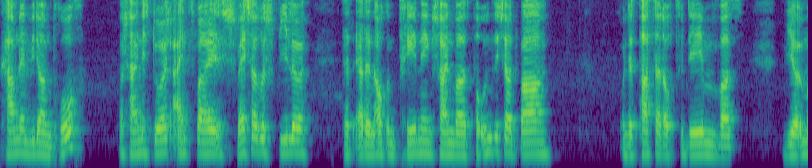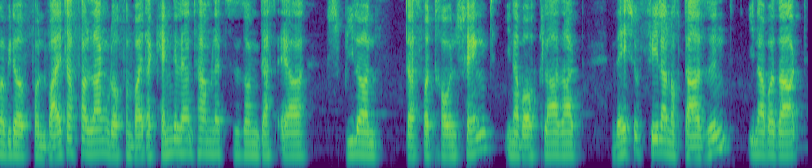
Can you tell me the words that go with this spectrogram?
kam dann wieder ein Bruch, wahrscheinlich durch ein, zwei schwächere Spiele, dass er dann auch im Training scheinbar verunsichert war. Und das passt halt auch zu dem, was wir immer wieder von Walter verlangen oder auch von Walter kennengelernt haben letzte Saison, dass er Spielern das Vertrauen schenkt, ihnen aber auch klar sagt, welche Fehler noch da sind, ihnen aber sagt,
